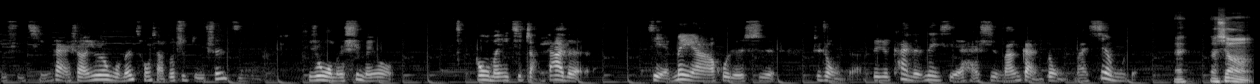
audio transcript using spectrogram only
就是情感上，因为我们从小都是独生子女嘛，其实我们是没有跟我们一起长大的姐妹啊，或者是这种的，所以就看着那些还是蛮感动、蛮羡慕的。哎，那像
